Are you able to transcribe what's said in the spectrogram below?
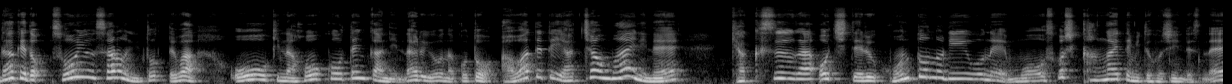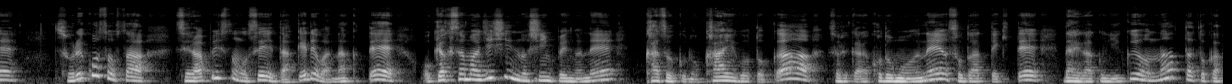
だけど、そういうサロンにとっては、大きな方向転換になるようなことを慌ててやっちゃう前にね、客数が落ちてる本当の理由をね、もう少し考えてみてほしいんですね。それこそさ、セラピストのせいだけではなくて、お客様自身の身辺がね、家族の介護とか、それから子供がね、育ってきて大学に行くようになったとか、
